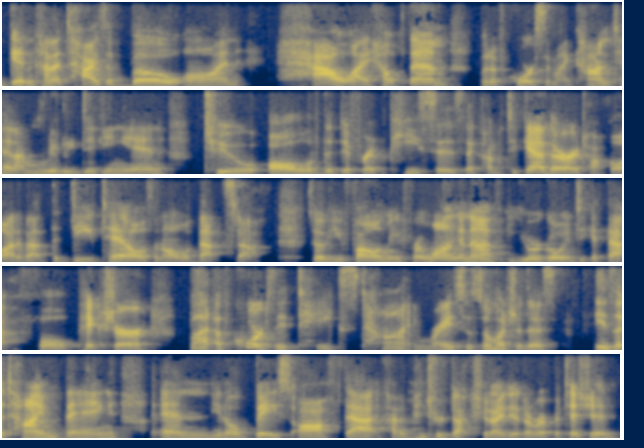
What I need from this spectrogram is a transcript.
again, kind of ties a bow on how I help them. But of course, in my content, I'm really digging in to all of the different pieces that come together. I talk a lot about the details and all of that stuff. So if you follow me for long enough, you're going to get that full picture. But of course, it takes time, right? So, so much of this is a time thing and you know based off that kind of introduction i did a repetition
